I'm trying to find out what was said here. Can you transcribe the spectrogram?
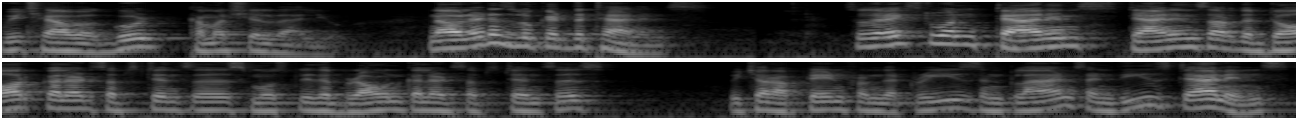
which have a good commercial value. Now let us look at the tannins. So the next one tannins. Tannins are the dark colored substances, mostly the brown colored substances which are obtained from the trees and plants and these tannins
